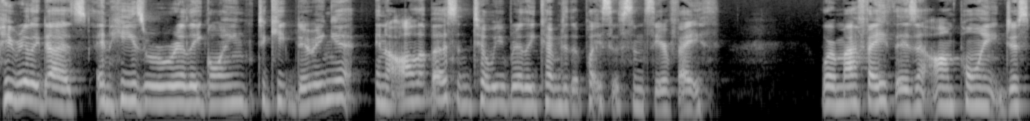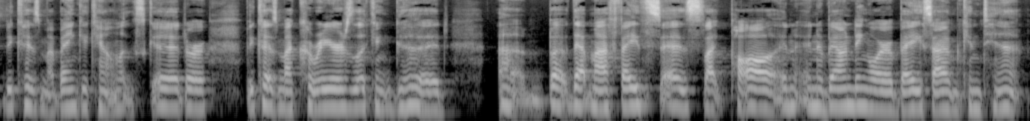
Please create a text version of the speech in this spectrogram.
He really does. And He's really going to keep doing it in all of us until we really come to the place of sincere faith, where my faith isn't on point just because my bank account looks good or because my career is looking good, um, but that my faith says, like Paul, in, in abounding or abase, I am content.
